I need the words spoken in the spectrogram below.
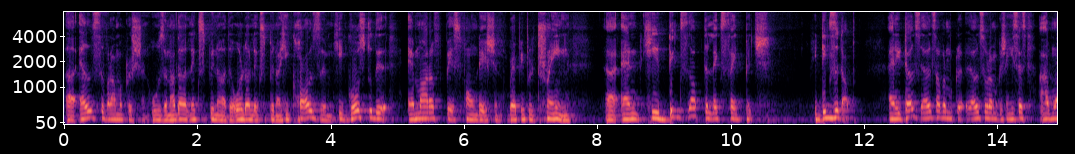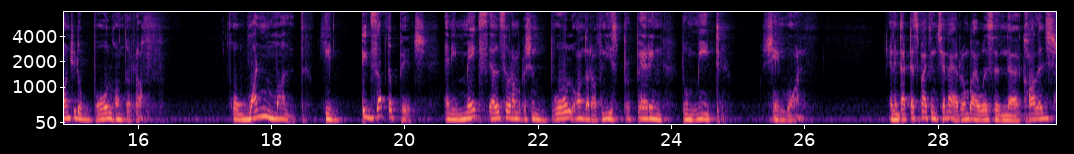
uh, L. Sivaramakrishnan, who's another leg spinner, the older leg spinner, he calls him, he goes to the MRF Pace Foundation where people train uh, and he digs up the leg side pitch. He digs it up and he tells L. Sivaramakrishnan, he says, I want you to bowl on the rough. For one month, he digs up the pitch and he makes L. Sivaramakrishnan bowl on the rough and he's preparing to meet Shane Warne. And in that test match in Chennai, I remember I was in uh, college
